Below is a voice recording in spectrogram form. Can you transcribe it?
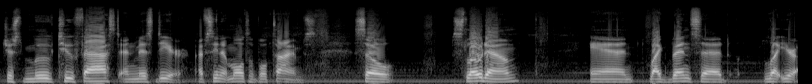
just move too fast and miss deer. I've seen it multiple times. So slow down, and like Ben said, let your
